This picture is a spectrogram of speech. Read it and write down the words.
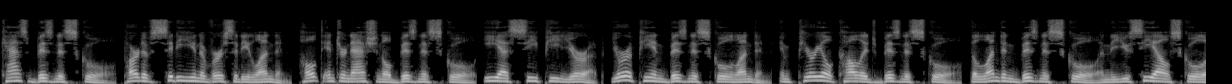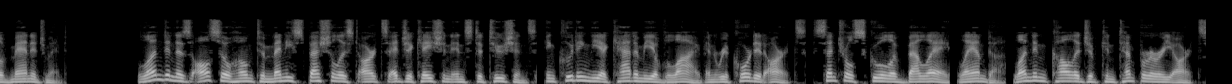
Cass Business School part of City University London, Hult International Business School, ESCP Europe, European Business School London, Imperial College Business School, the London Business School and the UCL School of Management. London is also home to many specialist arts education institutions, including the Academy of Live and Recorded Arts, Central School of Ballet, LAMDA, London College of Contemporary Arts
